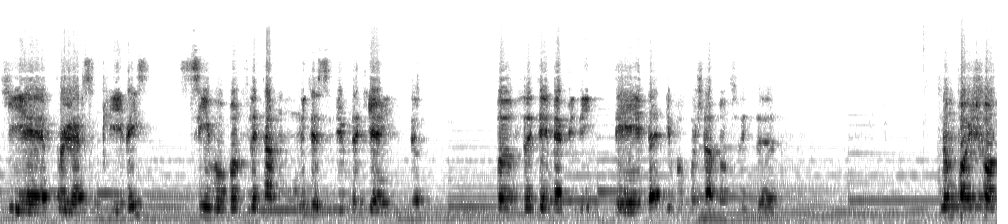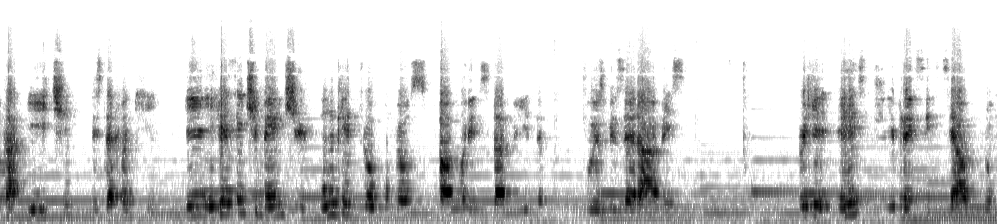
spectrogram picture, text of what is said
Que é Projetos Incríveis. Sim, vou panfletar muito esse livro aqui ainda. Panfletei minha vida inteira e vou continuar panfletando. Não pode faltar It, de Stephen King. E recentemente, um que entrou com meus favoritos da vida foi Os Miseráveis. Porque esse livro é essencial para um.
